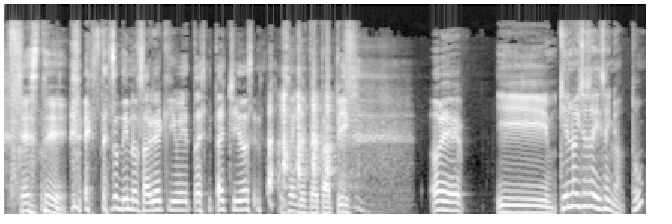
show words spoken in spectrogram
Este Este es un dinosaurio aquí, güey. Está, está chido. ese. es el de Peppa Pig. Oye, Y ¿quién lo hizo ese diseño? ¿Tú?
